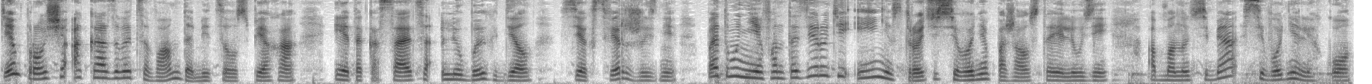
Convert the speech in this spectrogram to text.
тем проще оказывается вам добиться успеха. И это касается любых дел, всех сфер жизни. Поэтому не фантазируйте и не стройте сегодня, пожалуйста, иллюзий. Обмануть себя сегодня легко,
